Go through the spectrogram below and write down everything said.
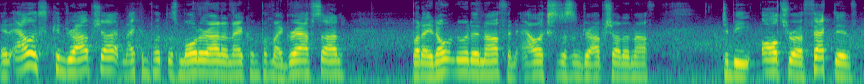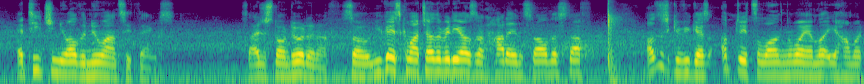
And Alex can drop shot, and I can put this motor on, and I can put my graphs on, but I don't do it enough, and Alex doesn't drop shot enough to be ultra effective at teaching you all the nuancy things. So I just don't do it enough. So you guys can watch other videos on how to install this stuff. I'll just give you guys updates along the way and let you how much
